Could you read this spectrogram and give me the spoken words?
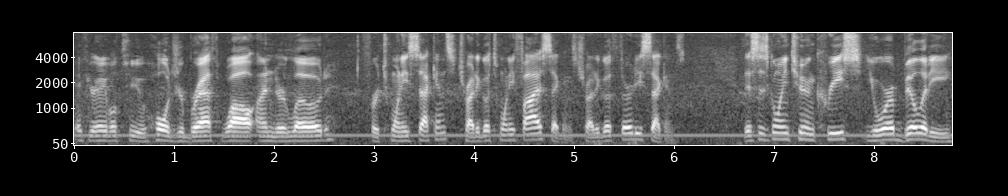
If you're able to hold your breath while under load for 20 seconds, try to go 25 seconds, try to go 30 seconds. This is going to increase your ability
